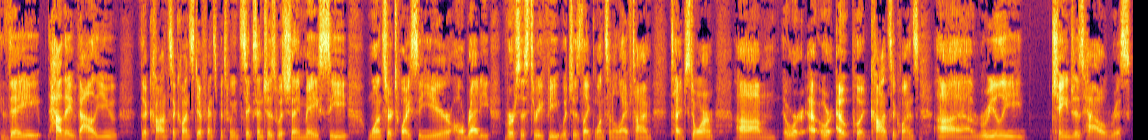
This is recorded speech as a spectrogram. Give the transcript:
they how they value the consequence difference between six inches, which they may see once or twice a year already, versus three feet, which is like once in a lifetime type storm um, or or output consequence, uh, really changes how risk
